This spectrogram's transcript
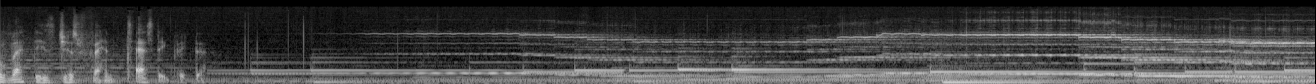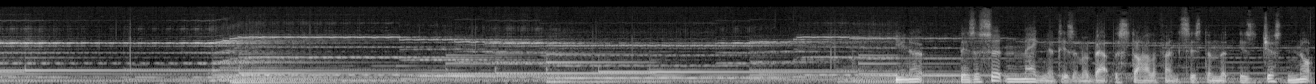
Well, that is just fantastic, Victor. You know, there's a certain magnetism about the stylophone system that is just not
